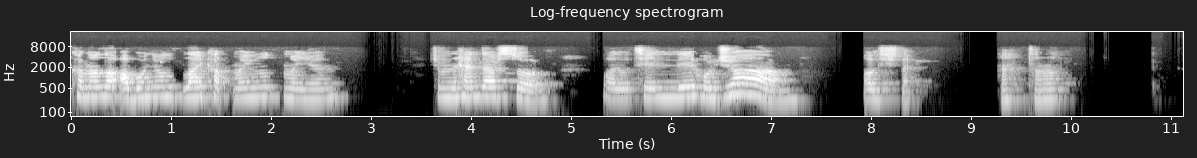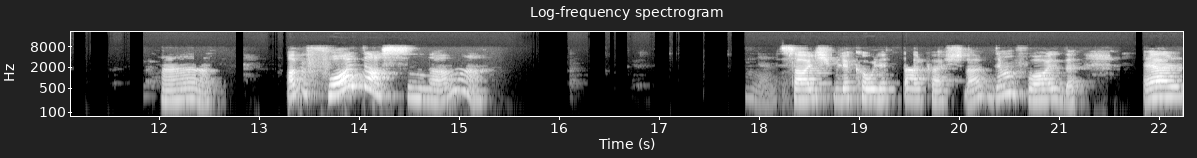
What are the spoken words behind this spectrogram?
Kanala abone olup like atmayı unutmayın. Şimdi Henderson. Balotelli hocam. Al işte. Heh, tamam. Ha. Abi fualdi aslında ama. Yani Salih bile kabul etti arkadaşlar. Değil mi? Fualdi. Eğer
